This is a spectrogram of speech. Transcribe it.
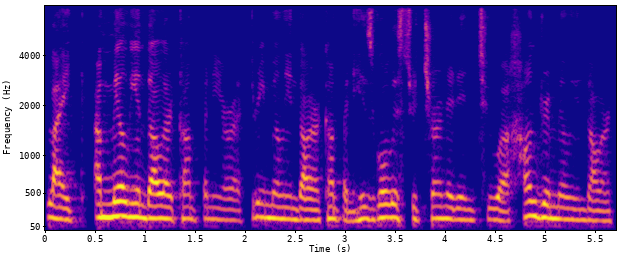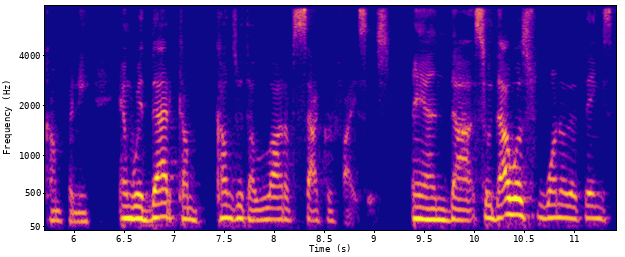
like a million dollar company or a three million dollar company. His goal is to turn it into a hundred million dollar company, and with that com- comes with a lot of sacrifices. And uh, so that was one of the things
